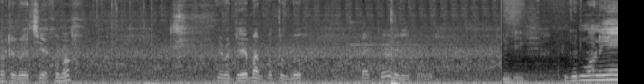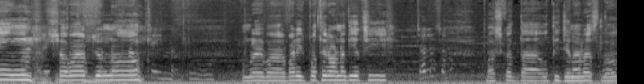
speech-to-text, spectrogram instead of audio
লটে রয়েছি এখনও। এবার যে মালপত্রগুলো ব্যাক করে বেরিয়ে পড়ব। গুড মর্নিং সবার জন্য। আমরা এবার বাড়ির পথে রওনা দিয়েছি। চলো চলো। ভাস্কর দা অতি জেনারাস লোক।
